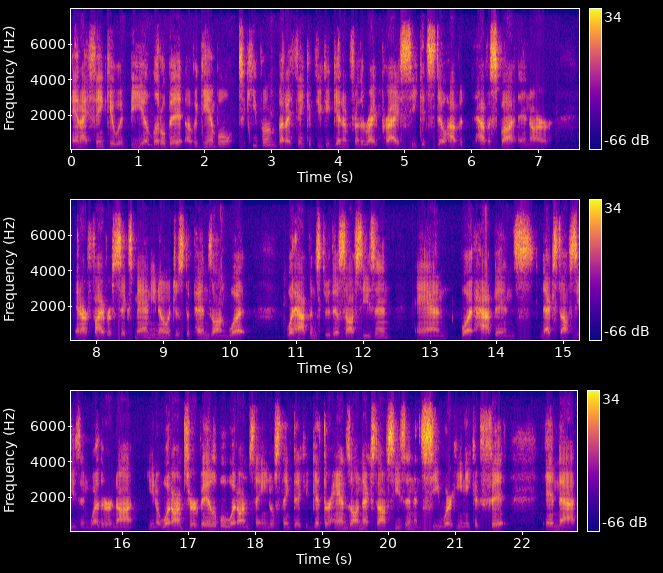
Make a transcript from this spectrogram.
And I think it would be a little bit of a gamble to keep him, but I think if you could get him for the right price, he could still have a have a spot in our in our five or six man. You know, it just depends on what what happens through this off season and what happens next off season, whether or not you know what arms are available, what arms the Angels think they could get their hands on next off season, and see where Heaney could fit in that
